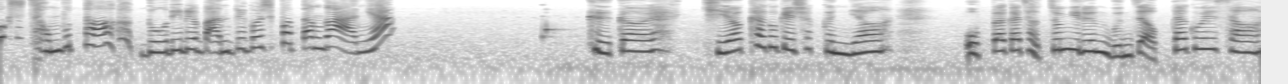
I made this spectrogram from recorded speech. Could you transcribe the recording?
혹시 전부터 놀이를 만들고 싶었던 거 아니야? 그걸 기억하고 계셨군요. 오빠가 저쪽 일은 문제 없다고 해서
